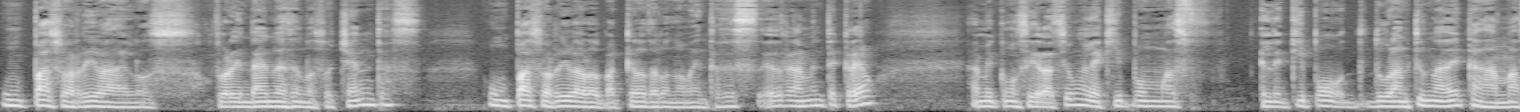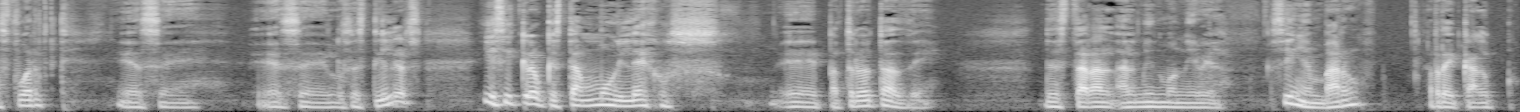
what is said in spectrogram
un paso arriba de los 49ers en los 80s, un paso arriba de los Vaqueros de los 90s. Es, es realmente, creo, a mi consideración, el equipo más, el equipo durante una década más fuerte es, es los Steelers. Y sí creo que está muy lejos eh, Patriotas de, de estar al, al, mismo nivel. Sin embargo, recalco,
